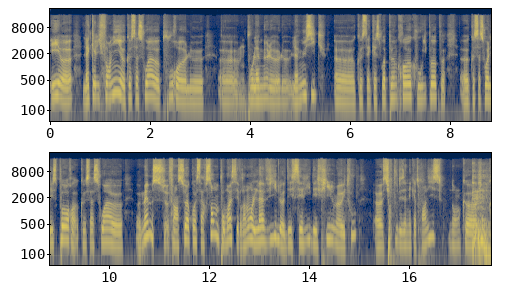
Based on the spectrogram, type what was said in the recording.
Et euh, la Californie, que ça soit pour, euh, le, euh, pour la, mu- le- le- la musique, euh, que ça- qu'elle soit punk rock ou hip-hop, euh, que ça soit les sports, que ça soit euh, même ce, enfin, ce à quoi ça ressemble, pour moi, c'est vraiment la ville des séries, des films et tout. euh, surtout des années 90. Donc, donc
